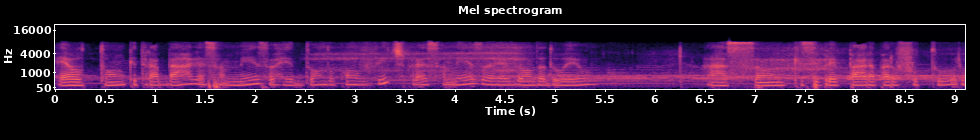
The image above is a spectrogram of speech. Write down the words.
É o tom que trabalha essa mesa redonda, o convite para essa mesa redonda do eu. A ação que se prepara para o futuro.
